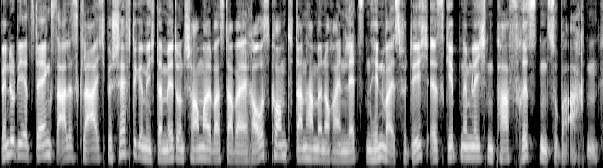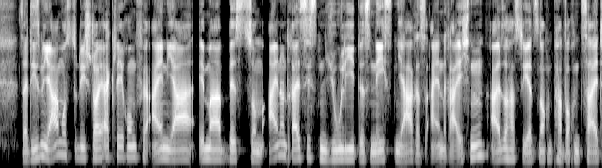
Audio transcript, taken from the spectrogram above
Wenn du dir jetzt denkst, alles klar, ich beschäftige mich damit und schau mal, was dabei rauskommt, dann haben wir noch einen letzten Hinweis für dich. Es gibt nämlich ein paar Fristen zu beachten. Seit diesem Jahr musst du die Steuererklärung für ein Jahr immer bis zum 31. Juli des nächsten Jahres einreichen. Also hast du jetzt noch ein paar Wochen Zeit,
